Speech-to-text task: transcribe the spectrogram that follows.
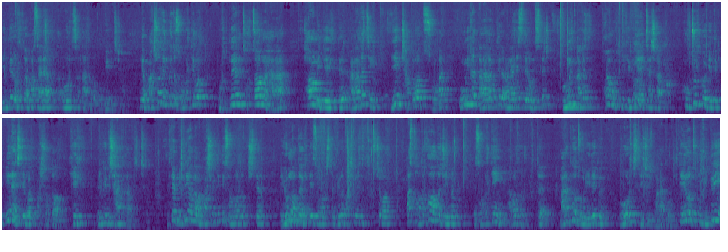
энэ дээр болохоор бас арай өөр засаг даалгавар өгье гэж байна. Ингээ багш бол ерөөдөө сургалтыг бол бүгднээр нь цогцоор нь хараад тоо мэдээлэлээр анализ хийх ийм чадварууд суугаад үүнийхээ дараагаар тэр анализ дээр үндэслэж бүгд гадаад тухайн хүмүүсийг хэрхэн яаж цаашаа хөгжүүлэх вэ гэдэг энэ ажлыг бол багш одоо хийх ерөнхийдөө шаардлага гарч байгаа. Тэгэхээр бидний одоо багш гэдэг сургуулиуд ч тэр ер нь одоо ихтэй сургуульчдад хэрэв багш мэдээс төгсөж байгаа бол бас тодорхой одоо жишээлбэл сургалтын агуул хөтөлбөртөө магадгүй зүгээр ирээдүйд өөрчлөлт хийж магадгүй. Гэхдээ энэ зөвхөн бидний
